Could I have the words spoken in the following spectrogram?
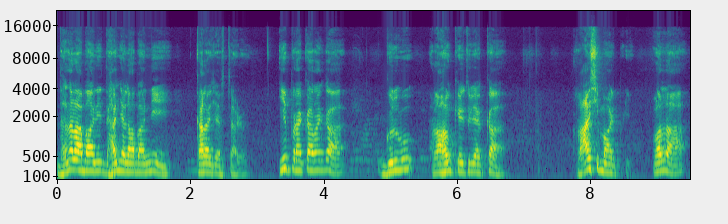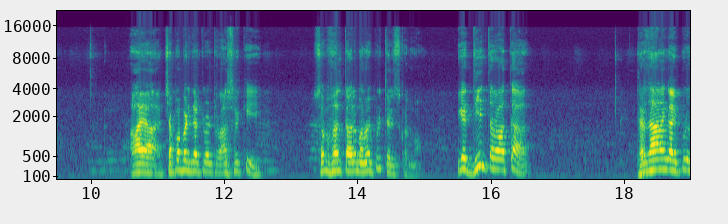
ధనలాభాన్ని ధాన్యలాభాన్ని కలగజేస్తాడు. ఈ ప్రకారంగా గురువు రాహుకేతుల యొక్క రాశి మార్పిడి వల్ల ఆయా చెప్పబడినటువంటి రాశులకి శుభ ఫలితాలు మనం ఇప్పుడు తెలుసుకున్నాం. ఇక దీని తర్వాత ప్రధానంగా ఇప్పుడు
